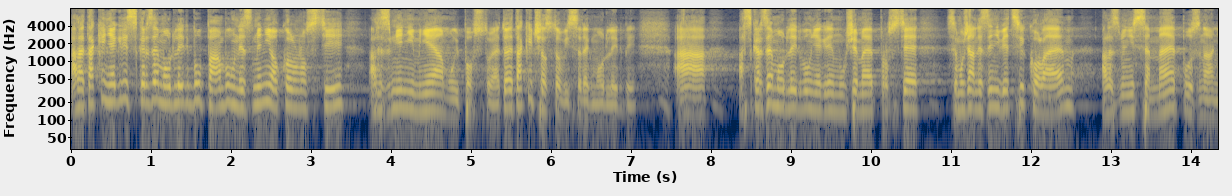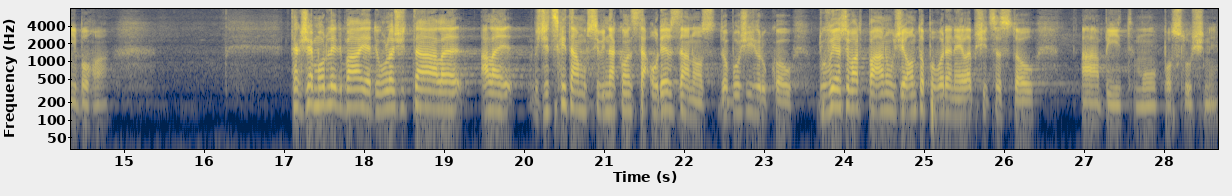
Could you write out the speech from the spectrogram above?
Ale taky někdy skrze modlitbu pán Bůh nezmění okolnosti, ale změní mě a můj postoj. A to je taky často výsledek modlitby. A, a skrze modlitbu někdy můžeme prostě, se možná nezmění věci kolem, ale změní se mé poznání Boha. Takže modlitba je důležitá, ale, ale vždycky tam musí být nakonec ta odevzdanost do božích rukou, důvěřovat pánu, že on to povede nejlepší cestou a být mu poslušný.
